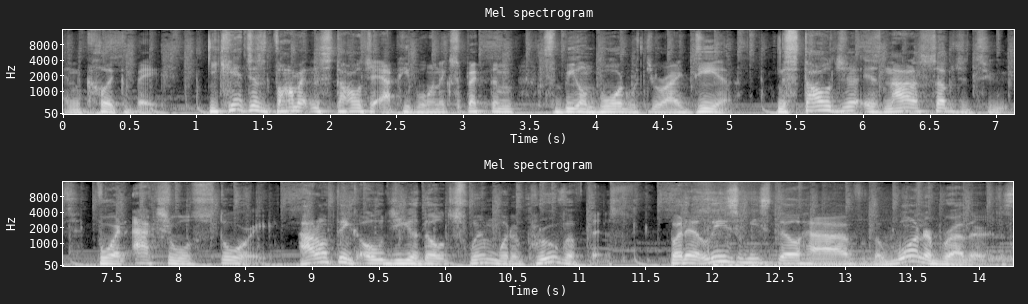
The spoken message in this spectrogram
and clickbait. You can't just vomit nostalgia at people and expect them to be on board with your idea. Nostalgia is not a substitute for an actual story. I don't think OG Adult Swim would approve of this. But at least we still have the Warner Brothers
